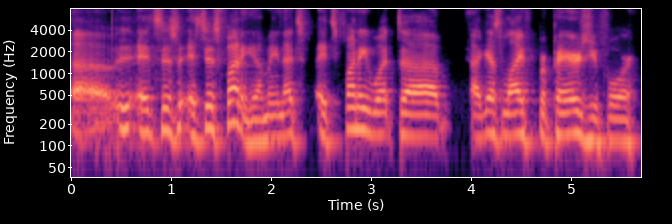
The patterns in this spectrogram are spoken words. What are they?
uh, it's just it's just funny. I mean, that's it's funny what uh, I guess life prepares you for.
